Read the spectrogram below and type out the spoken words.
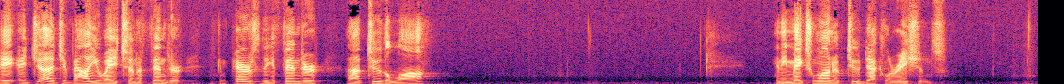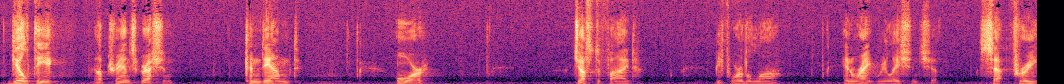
a, a judge evaluates an offender, compares the offender uh, to the law, and he makes one of two declarations guilty of transgression, condemned, or justified before the law, in right relationship, set free.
